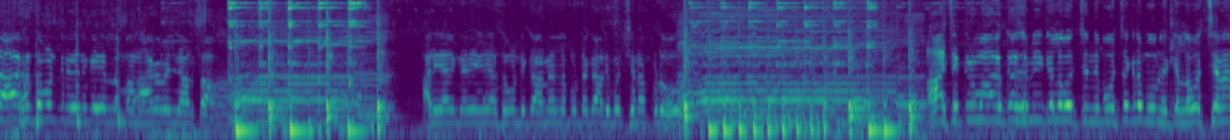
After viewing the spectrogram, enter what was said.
లాగసమంటి రేణుక ఎల్లమ్మ నాగ వెళ్ళి ఆడతా. అని అనుకని అసమంటి కామెల్ల పుట్టక అడిగొచ్చినప్పుడు ఆ చక్రం ఆకాశం మీకెళ్ళ వచ్చింది భూచక్ర భూమిలోకెళ్ళ వచ్చానా?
